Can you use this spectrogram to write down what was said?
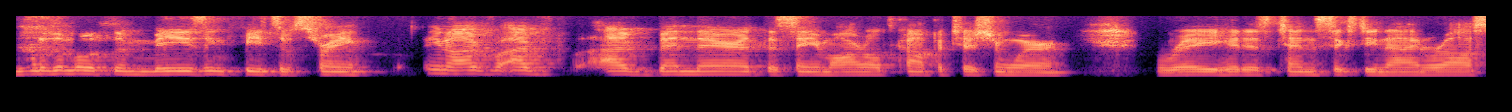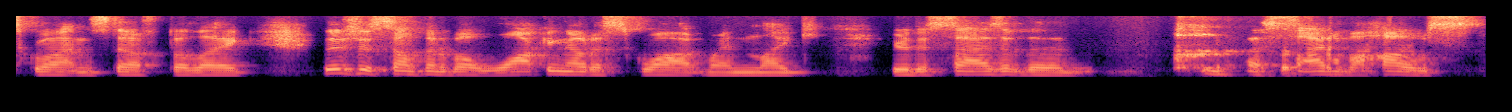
of the most amazing feats of strength. You know, I've I've I've been there at the same Arnold competition where Ray hit his 1069 raw squat and stuff, but like there's just something about walking out a squat when like you're the size of the a side of a house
